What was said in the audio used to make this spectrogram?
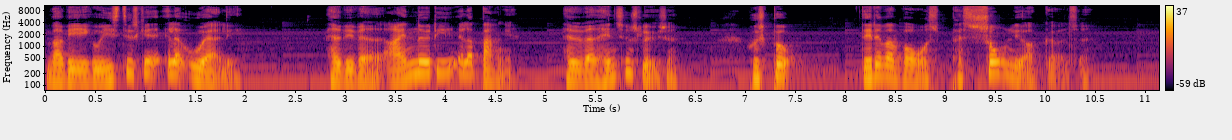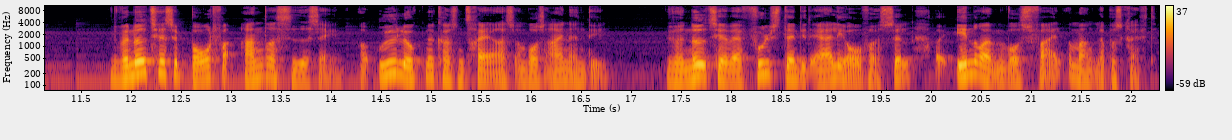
Var vi egoistiske eller uærlige? Havde vi været egennyttige eller bange? Havde vi været hensynsløse? Husk på, dette var vores personlige opgørelse. Vi var nødt til at se bort fra andre sider af sagen og udelukkende koncentrere os om vores egen andel. Vi var nødt til at være fuldstændigt ærlige over for os selv og indrømme vores fejl og mangler på skrift.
